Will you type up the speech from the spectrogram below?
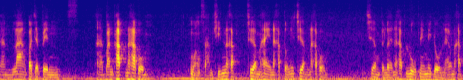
ด้านล่างก็จะเป็นบานพับนะครับ ผมห่วง 3 ชิ้นนะครับ เชื่อมให้นะครับ ตรงนี้เชื่อมนะครับผม เชื่อมไปเลยนะครับ รูปนี้ไม่โดนแล้วนะครับ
